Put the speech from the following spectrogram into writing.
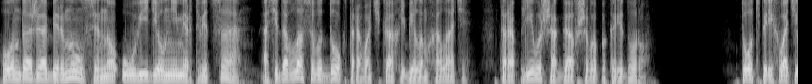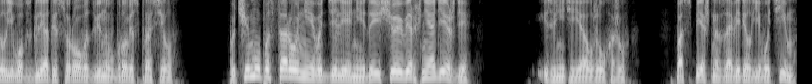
Он даже обернулся, но увидел не мертвеца, а седовласого доктора в очках и белом халате, торопливо шагавшего по коридору. Тот перехватил его взгляд и, сурово сдвинув брови, спросил. «Почему посторонние в отделении, да еще и в верхней одежде?» «Извините, я уже ухожу». Поспешно заверил его Тим,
